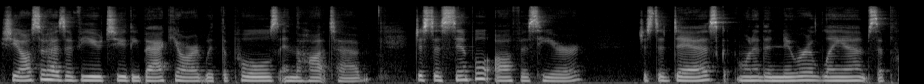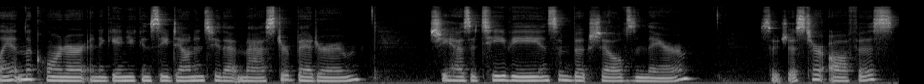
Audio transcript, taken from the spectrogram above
She also has a view to the backyard with the pools and the hot tub. Just a simple office here, just a desk, one of the newer lamps, a plant in the corner, and again, you can see down into that master bedroom. She has a TV and some bookshelves in there. So, just her office.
